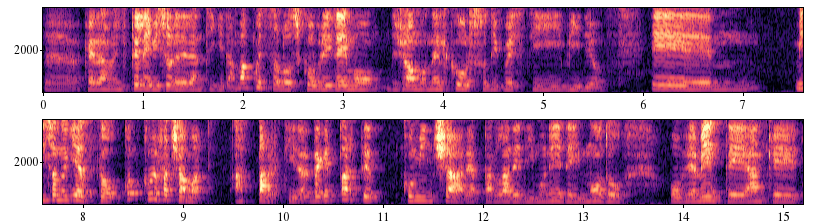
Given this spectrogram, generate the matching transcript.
eh, che erano il televisore dell'antichità, ma questo lo scopriremo diciamo, nel corso di questi video. E, mh, mi sono chiesto com- come facciamo a, a partire, da che parte cominciare a parlare di monete in modo ovviamente anche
